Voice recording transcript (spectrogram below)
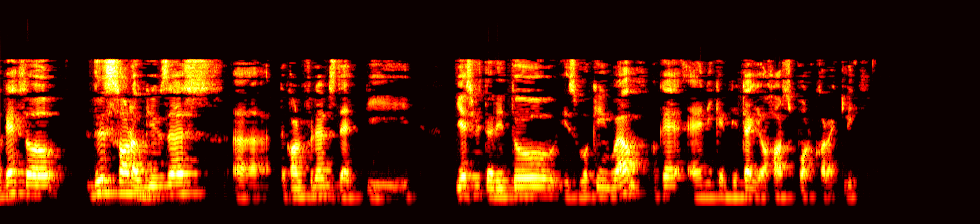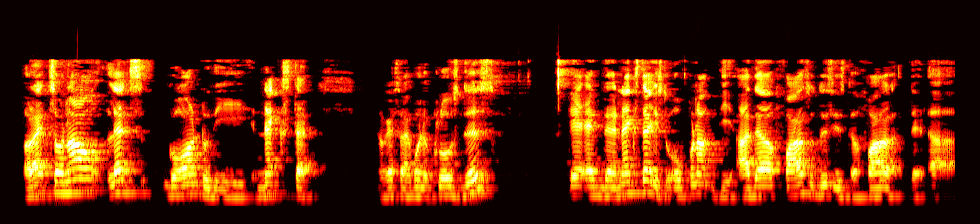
okay so this sort of gives us uh, the confidence that the ESP32 is working well okay and it can detect your hotspot correctly. Alright so now let's go on to the next step. Okay so I'm going to close this. Okay and the next step is to open up the other file. So this is the file that uh,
